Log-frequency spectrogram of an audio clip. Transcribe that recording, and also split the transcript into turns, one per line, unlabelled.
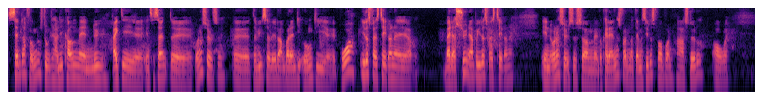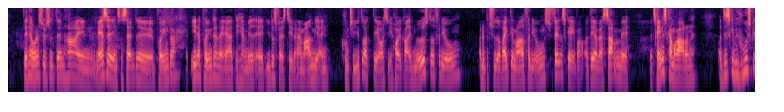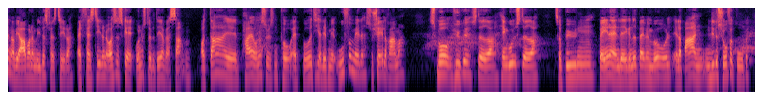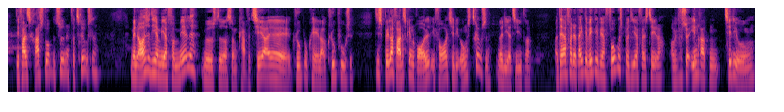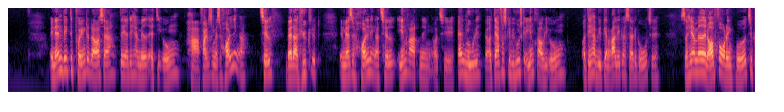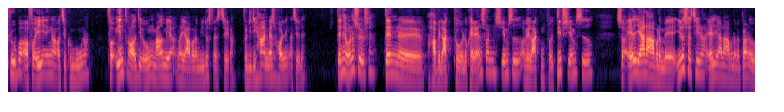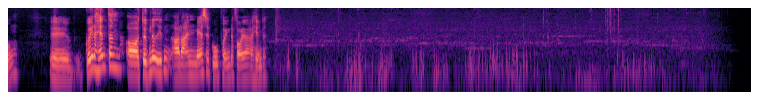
Center for Ungdomsstudier har lige kommet med en ny, rigtig øh, interessant øh, undersøgelse, øh, der viser lidt om, hvordan de unge de, øh, bruger idrætsfaciliteterne, øh, og hvad deres syn er på idrætsfaciliteterne. En undersøgelse, som øh, Lokal Andelsfonden og Danmarks Idrætsforbund har støttet. Og øh, den her undersøgelse den har en masse interessante øh, pointer. En af pointerne er det her med, at idrætsfaciliteter er meget mere end kun til idræt. Det er også i høj grad et mødested for de unge, og det betyder rigtig meget for de unges fællesskaber, og det at være sammen med, med træningskammeraterne, og det skal vi huske, når vi arbejder med idrætsfaciliteter, at faciliteterne også skal understøtte det at være sammen. Og der øh, peger undersøgelsen på, at både de her lidt mere uformelle sociale rammer, små hyggesteder, hængudsteder, tribunen, baneanlægget ned bag ved mål, eller bare en, en lille sofagruppe, det er faktisk ret stor betydning for trivselen. Men også de her mere formelle mødesteder, som kafeterie, klublokaler og klubhuse, de spiller faktisk en rolle i forhold til de unges trivsel, når de er til idræt. Og derfor er det rigtig vigtigt, at vi har fokus på de her faciliteter, og vi forsøger at indrette dem til de unge. En anden vigtig pointe, der også er, det er det her med, at de unge har faktisk en masse holdninger til, hvad der er hyggeligt. En masse holdninger til indretning og til alt muligt. Og derfor skal vi huske at inddrage de unge. Og det har vi generelt ikke været særlig gode til. Så hermed en opfordring både til klubber og foreninger og til kommuner, for at inddrage de unge meget mere, når jeg arbejder med idrætsfaciliteter. Fordi de har en masse holdninger til det. Den her undersøgelse, den øh, har vi lagt på Lokalansfondens hjemmeside, og vi har lagt den på DIFs hjemmeside. Så alle jer, der arbejder med idrætsfaciliteter, alle jer, der arbejder med børn og unge, øh, gå ind og hent den, og dyk ned i den, og der er en masse gode pointer for jer at hente.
